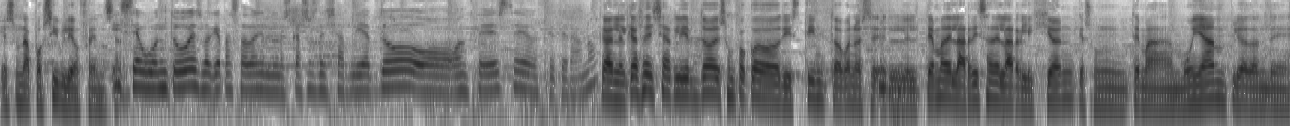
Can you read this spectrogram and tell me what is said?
es una posible ofensa. Y según tú, es lo que ha pasado en los casos de Charlie Hebdo o 11S, etcétera, ¿no? Claro, en el caso de Charlie Hebdo es un poco distinto. Bueno, es el, tema de la risa de la religión, que es un tema muy amplio, donde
